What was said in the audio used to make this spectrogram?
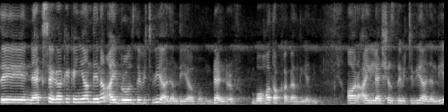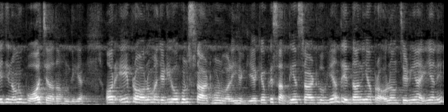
ਤੇ ਨੈਕਸਟ ਹੈਗਾ ਕਿ ਕਈਆਂ ਦੇ ਨਾ ਆਈਬ੍ਰੋਜ਼ ਦੇ ਵਿੱਚ ਵੀ ਆ ਜਾਂਦੀ ਆ ਉਹ ਡੈਂਡਰਫ ਬਹੁਤ ਔਖਾ ਕਰਦੀ ਹੈ ਜੀ। ਔਰ ਆਈਲੈਸ਼ਸ ਦੇ ਵਿੱਚ ਵੀ ਆ ਜਾਂਦੀ ਹੈ, ਜਿਨ੍ਹਾਂ ਨੂੰ ਬਹੁਤ ਜ਼ਿਆਦਾ ਹੁੰਦੀ ਹੈ। ਔਰ ਇਹ ਪ੍ਰੋਬਲਮ ਆ ਜਿਹੜੀ ਉਹ ਹੁਣ ਸਟਾਰਟ ਹੋਣ ਵਾਲੀ ਹੈਗੀ ਹੈ ਕਿਉਂਕਿ ਸਰਦੀਆਂ ਸਟਾਰਟ ਹੋ ਗਈਆਂ ਤੇ ਇਦਾਂ ਦੀਆਂ ਪ੍ਰੋਬਲਮਸ ਜਿਹੜੀਆਂ ਹੈਗੀਆਂ ਨੇ,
